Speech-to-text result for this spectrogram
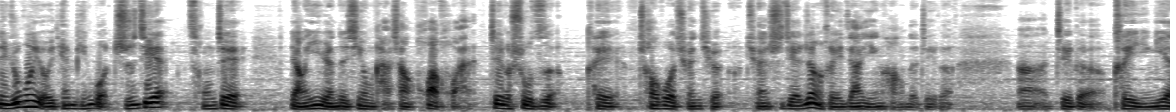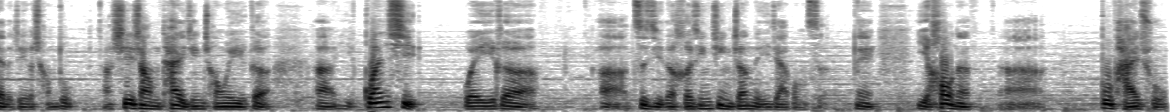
那如果有一天苹果直接从这两亿人的信用卡上划款，这个数字可以超过全球全世界任何一家银行的这个，呃，这个可以营业的这个程度啊。实际上，它已经成为一个，呃，以关系为一个，呃，自己的核心竞争的一家公司。那以后呢，呃，不排除。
